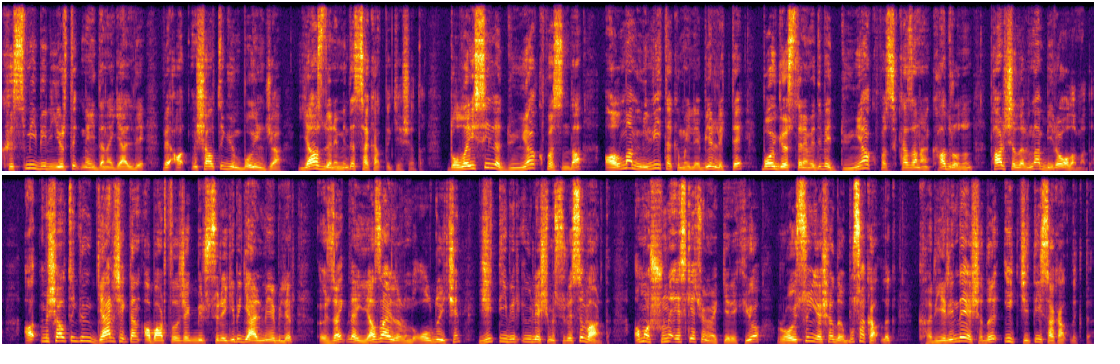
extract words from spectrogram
kısmi bir yırtık meydana geldi ve 66 gün boyunca yaz döneminde sakatlık yaşadı. Dolayısıyla Dünya Kupası'nda Alman milli takımı ile birlikte boy gösteremedi ve Dünya Kupası kazanan kadronun parçalarından biri olamadı. 66 gün gerçekten abartılacak bir süre gibi gelmeyebilir. Özellikle yaz aylarında olduğu için ciddi bir iyileşme süresi vardı. Ama şunu es geçmemek gerekiyor. Royce'un yaşadığı bu sakatlık kariyerinde yaşadığı ilk ciddi sakatlıktı.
